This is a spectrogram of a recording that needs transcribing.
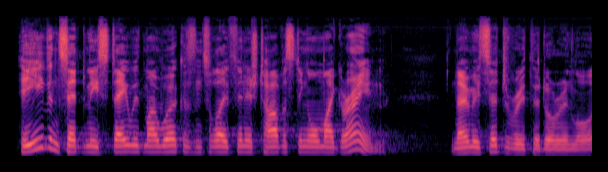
He even said to me, Stay with my workers until I finished harvesting all my grain. Naomi said to Ruth, her daughter in law,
